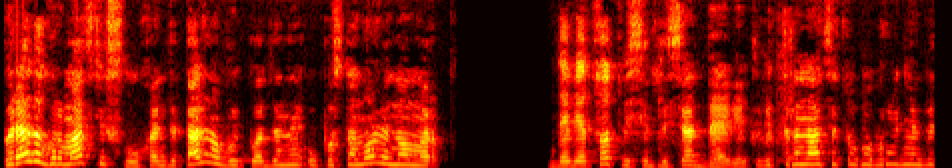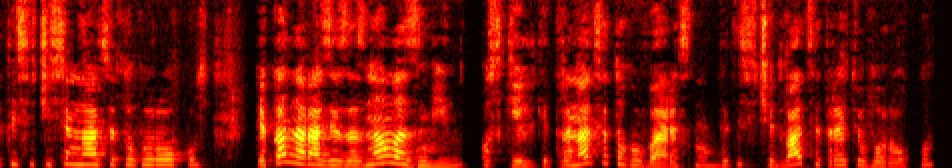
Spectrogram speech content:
Порядок громадських слухань детально викладений у постанові номер 989 від 13 грудня 2017 року, яка наразі зазнала змін, оскільки 13 вересня 2023 року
